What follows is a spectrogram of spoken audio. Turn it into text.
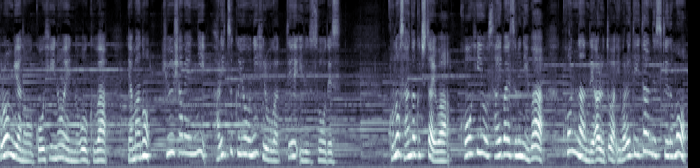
コロンビアのコーヒー農園の多くは山の急斜面に張り付くように広がっているそうです。この山岳地帯はコーヒーを栽培するには困難であるとは言われていたんですけれども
